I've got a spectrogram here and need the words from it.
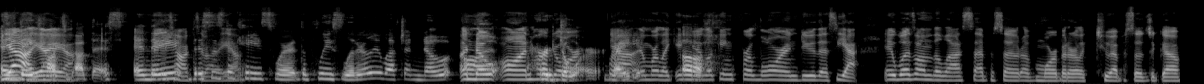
and yeah, they yeah, talked about this. And they, they this is the case where the police literally left a note a on note on her, her door, door, right? and we're like if Ugh. you're looking for Lauren, do this. Yeah. It was on the last episode of Morbid or like two episodes ago.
